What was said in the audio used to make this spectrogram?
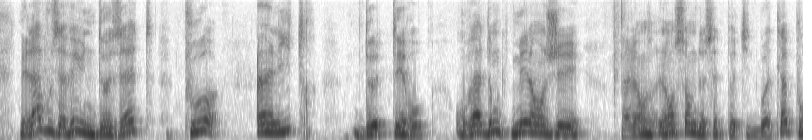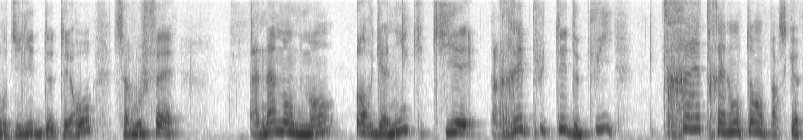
Mais là, vous avez une dosette pour un litre de terreau. On va donc mélanger bah, l'ensemble de cette petite boîte-là pour 10 litres de terreau. Ça vous fait un amendement organique qui est réputé depuis très très longtemps. Parce que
